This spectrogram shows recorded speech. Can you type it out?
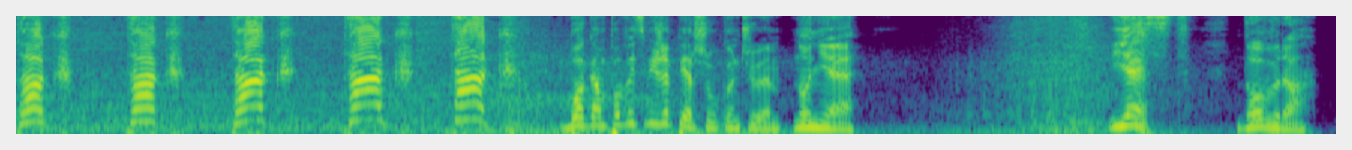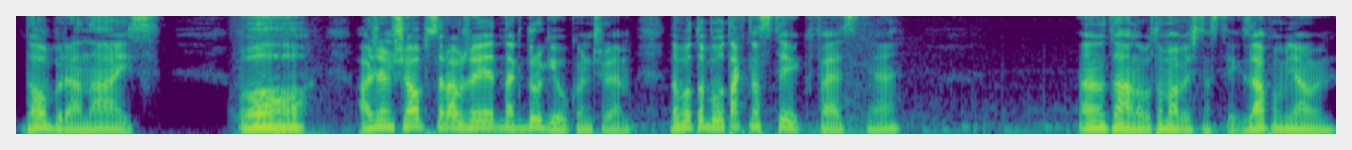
Tak! Tak! Tak! Tak! Tak! Błagam, powiedz mi, że pierwszy ukończyłem. No nie! Jest! Dobra, dobra, nice. O! Ażem się obsrał, że jednak drugi ukończyłem. No bo to był tak na styk fest, nie? A no tak, no bo to ma być na styk. Zapomniałem.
